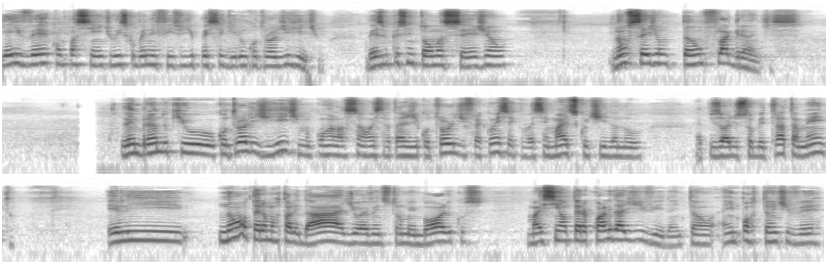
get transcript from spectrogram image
e aí ver com o paciente o risco-benefício de perseguir um controle de ritmo, mesmo que os sintomas sejam não sejam tão flagrantes. Lembrando que o controle de ritmo com relação à estratégia de controle de frequência, que vai ser mais discutida no episódio sobre tratamento, ele não altera mortalidade ou eventos tromboembólicos, mas sim altera a qualidade de vida. Então é importante ver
